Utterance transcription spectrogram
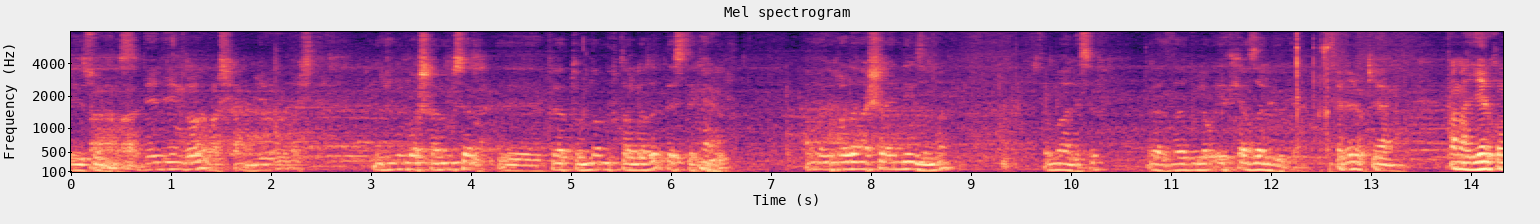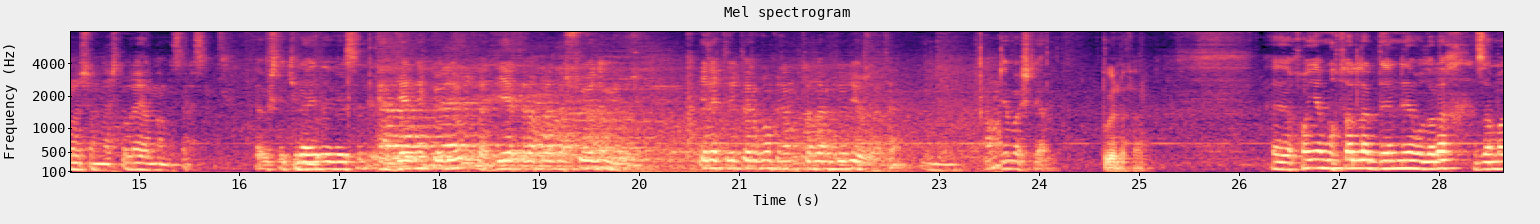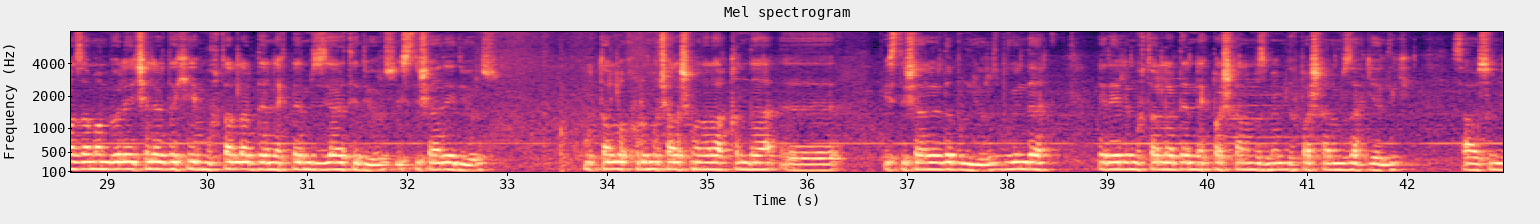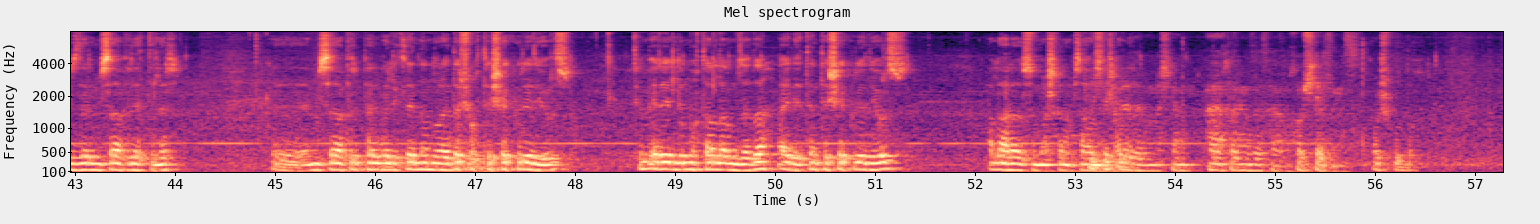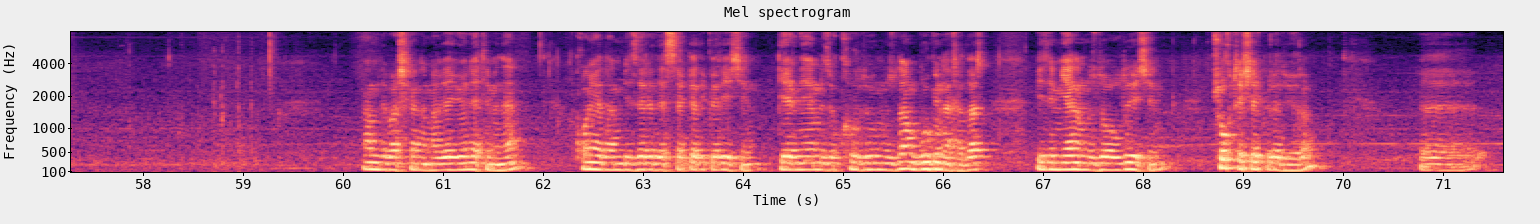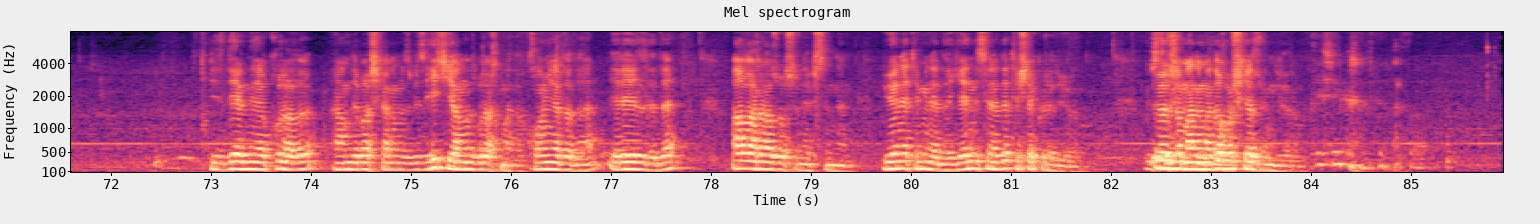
reis olmaz. Aa, Dediğin doğru başkanım. Yürü başta. Cumhurbaşkanımız her e, platformda muhtarları destekliyor. Evet. Ama yukarıdan aşağı indiğin zaman işte maalesef biraz daha böyle etki azalıyor yani. Mesele yok yani. Ama yer konusunda işte oraya almamız lazım. Ya işte kirayı da versin. Yani dernek ödüyoruz da diğer taraflarda su ödemiyoruz. Elektrikleri komple muhtarlarımız ödüyor zaten. Ama Önce başlayalım. Buyurun efendim. Ee, Konya Muhtarlar Derneği olarak zaman zaman böyle ilçelerdeki muhtarlar derneklerimizi ziyaret ediyoruz, istişare ediyoruz. Muhtarlık kurumu çalışmaları hakkında e, istişarelerde bulunuyoruz. Bugün de Ereğli Muhtarlar Dernek Başkanımız, Memduh Başkanımıza geldik. Sağ olsun bizleri misafir ettiler. E, misafirperverliklerinden dolayı da çok teşekkür ediyoruz. Tüm Ereğli muhtarlarımıza da ayrıca teşekkür ediyoruz. Allah razı olsun başkanım. Sağ olun. Teşekkür ederim başkanım. Ayaklarınıza sağlık. Hoş geldiniz. Hoş bulduk. Hamdi Başkanıma ve yönetimine Konya'dan bizleri destekledikleri için, derneğimizi kurduğumuzdan bugüne kadar bizim yanımızda olduğu için çok teşekkür ediyorum. Ee, biz derneği kuralı, Hamdi Başkanımız bizi hiç yalnız bırakmadı. Konya'da da, Ereğli'de de Allah razı olsun hepsinden. Yönetimine de, kendisine de teşekkür ediyorum. Biz Öz zamanıma da hoş geldin diyorum. Teşekkür ederim.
